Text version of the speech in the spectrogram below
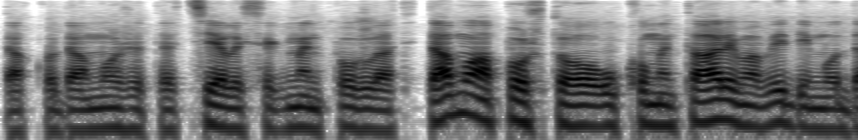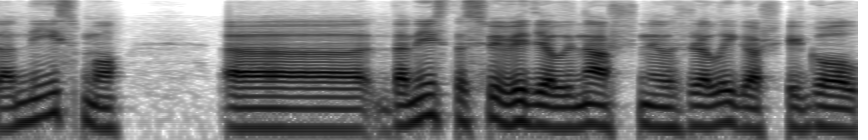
tako da možete cijeli segment pogledati tamo, a pošto u komentarima vidimo da nismo, e, da niste svi vidjeli naš ligaški gol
